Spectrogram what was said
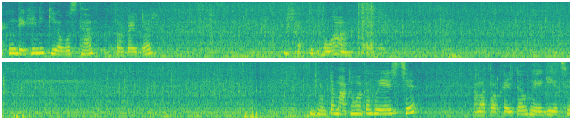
এখন দেখে নি কি অবস্থা তরকারিটার। এত ধোঁয়া। ঝোলটা মাখা মাখা হয়ে এসছে। আমার তরকারিটাও হয়ে গিয়েছে।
